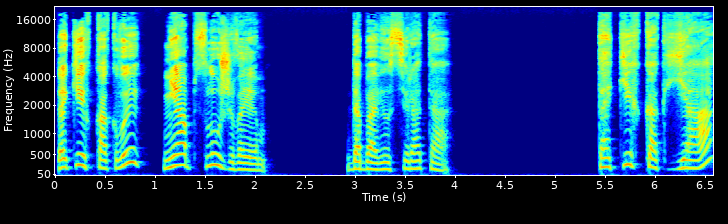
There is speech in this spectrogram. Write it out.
Таких, как вы, не обслуживаем», — добавил сирота. «Таких, как я?»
